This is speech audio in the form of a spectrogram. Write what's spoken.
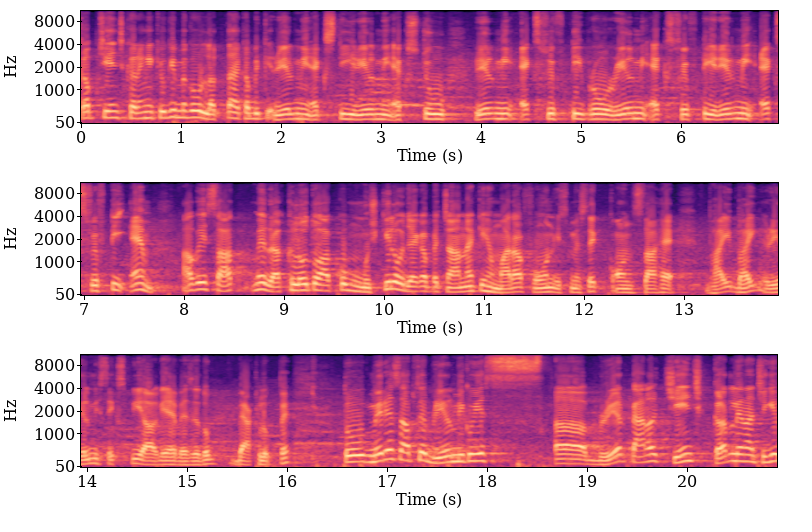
कब चेंज करेंगे क्योंकि मेरे को लगता है कभी Realme XT, Realme X2, Realme X50 Pro, Realme X50, Realme X50M अब ये साथ में रख लो तो आपको मुश्किल हो जाएगा पहचानना कि हमारा फ़ोन इसमें से कौन सा है। भाई भाई Realme 6 भी आ गया है वैसे तो बैक लुक पे। तो मेरे हिसाब से रियलमी को ये रियर पैनल चेंज कर लेना चाहिए,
